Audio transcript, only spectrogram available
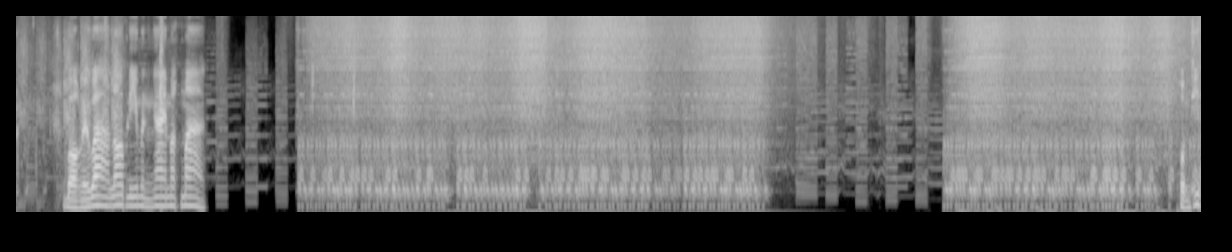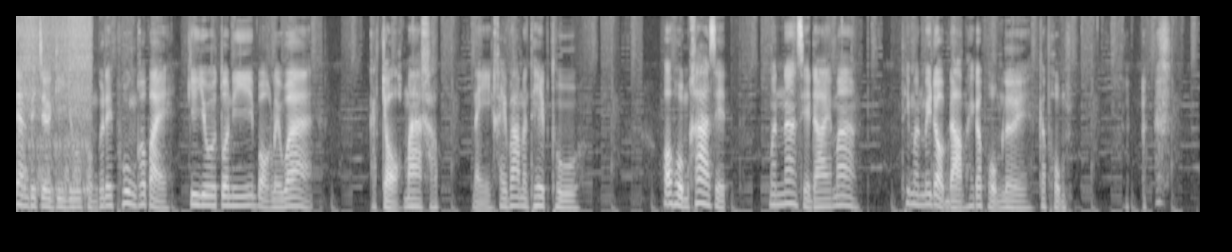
บอกเลยว่ารอบนี้มันง่ายมากๆผมที่ดันไปเจอกิยูผมก็ได้พุ่งเข้าไป กิยูตัวนี้บอกเลยว่า กระจอกมากครับ ไหนใครว่ามันเทพทูพอผมฆ่าเสร็จมันน่าเสียดายมาก ที่มันไม่ดอบดาบให้กับผมเลยกับผม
